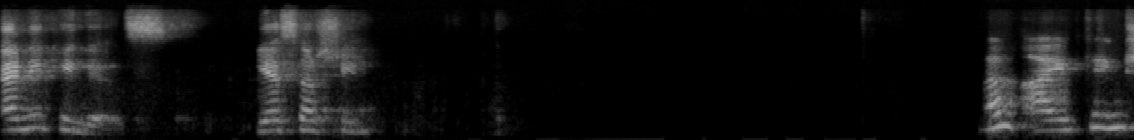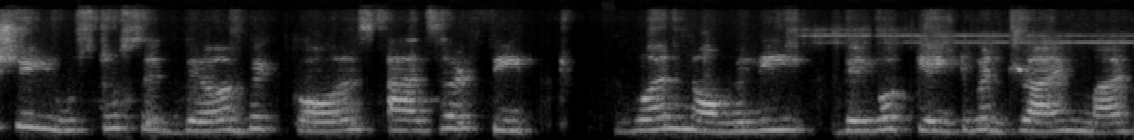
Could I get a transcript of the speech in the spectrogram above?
Anything else? Yes, Arsheen. Ma'am, I think she used to sit there because as her feet were normally, they were caked with dry mud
